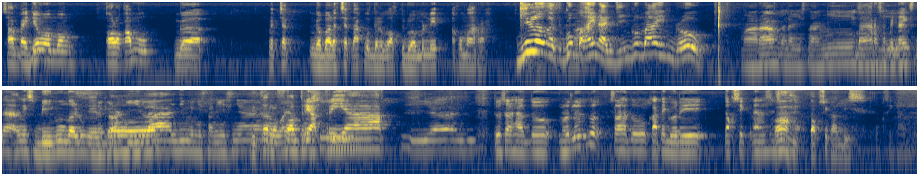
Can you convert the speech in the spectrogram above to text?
Sampai dia ngomong kalau kamu nggak ngechat nggak balas chat aku dalam waktu 2 menit, aku marah. Gila gak tuh? Gue main anjing, gue main bro. Marah sampai nangis-nangis. Marah sampai nangis-nangis, bingung gak lu ngentot. orang gila anjing nangis-nangisnya. Ditelepon Diwain teriak-teriak. pusing. Iya anjing. itu salah satu menurut lu itu salah satu kategori toxic relationship Wah, nggak toksik habis. toxic habis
